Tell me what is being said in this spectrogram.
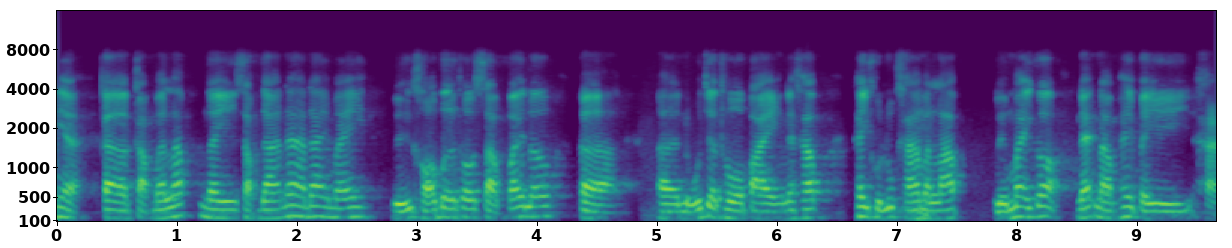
เนี่ยกลับมารับในสัปดาห์หน้าได้ไหมหรือขอเบอร์โทรศัพท์ไว้แล้วเออหนูจะโทรไปนะครับ ให้คุณลูกค้ามารับ หรือไม่ก็แนะนำให้ไปหา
